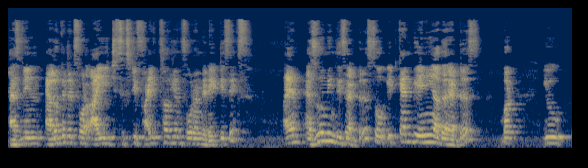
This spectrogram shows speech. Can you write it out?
has been allocated for i 65,486. I am assuming this address, so it can be any other address, but you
